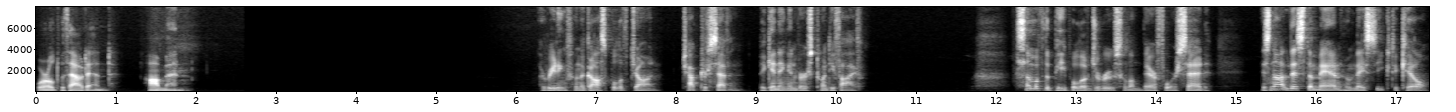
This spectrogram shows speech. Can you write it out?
world without end. Amen. A reading from the Gospel of John, chapter 7, beginning in verse 25. Some of the people of Jerusalem therefore said, Is not this the man whom they seek to kill?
